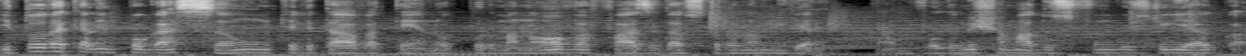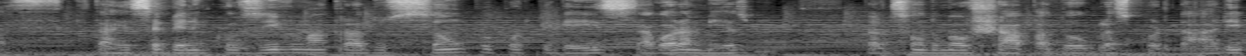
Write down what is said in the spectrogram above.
e toda aquela empolgação que ele estava tendo por uma nova fase da astronomia. É um volume chamado Os Fungos de Yelgoth, que está recebendo inclusive uma tradução para o português agora mesmo, tradução do meu chapa Douglas Cordari,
